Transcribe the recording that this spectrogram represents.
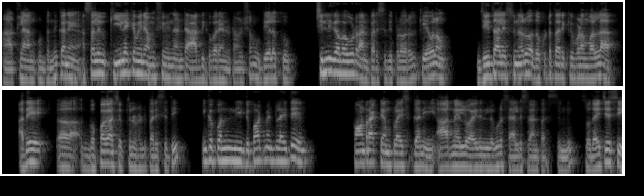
అట్లే అనుకుంటుంది. కానీ అసలు కీలకమైన అంశం ఏంటంటే ఆర్థికపరమైన అంశం. ఉద్యోగులకు చిల్లిగవ్వ కూడా రాని పరిస్థితి ఇప్పటివరకు. కేవలం జీతాలు ఇస్తున్నారు. అది ఒకటో తారీఖు ఇవ్వడం వల్ల అదే గొప్పగా చెప్తున్నటువంటి పరిస్థితి. ఇంకా కొన్ని డిపార్ట్మెంట్లు అయితే కాంట్రాక్ట్ ఎంప్లాయీస్ కానీ ఆరు నెలలు ఐదు నెలలు కూడా శాలరీస్ రాని పరిస్థితి ఉంది. సో దయచేసి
